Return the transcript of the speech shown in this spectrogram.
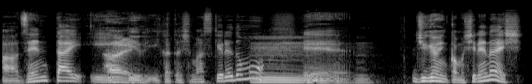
ー全体っていう言い方しますけれども、はい、えー、従業員かもしれないし、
